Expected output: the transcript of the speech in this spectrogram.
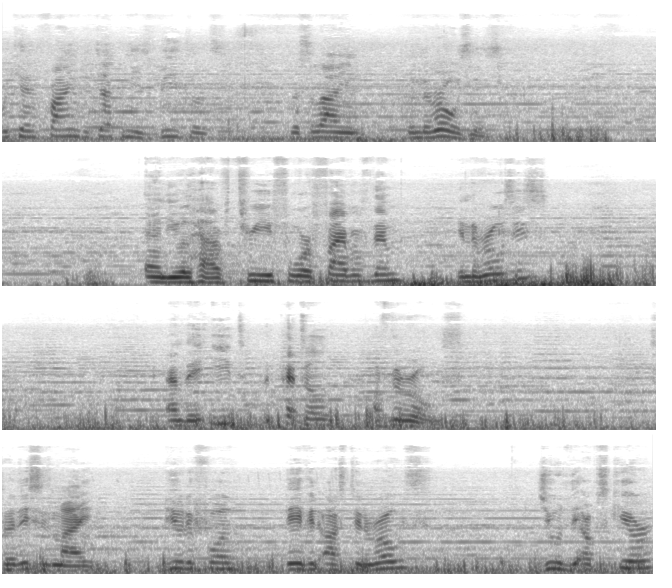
we can find the Japanese beetles just lying in the roses and you will have three, four, five of them in the roses. And they eat the petal of the rose. So this is my beautiful David Austin rose, Jude the Obscure,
